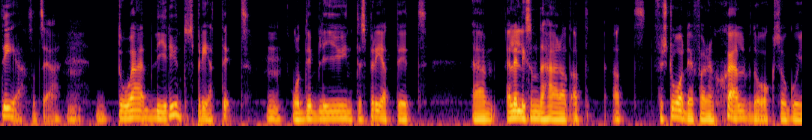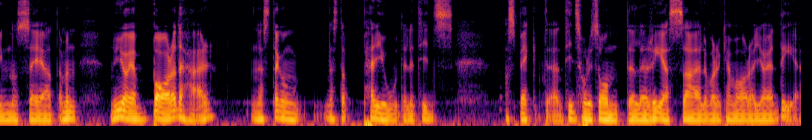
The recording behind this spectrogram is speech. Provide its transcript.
det så att säga. Mm. Då är, blir det ju inte spretigt. Mm. Och det blir ju inte spretigt ehm, Eller liksom det här att, att, att förstå det för en själv då också gå in och säga att ja, men, nu gör jag bara det här Nästa gång, nästa period eller tidsaspekt, eh, tidshorisont eller resa eller vad det kan vara gör jag det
